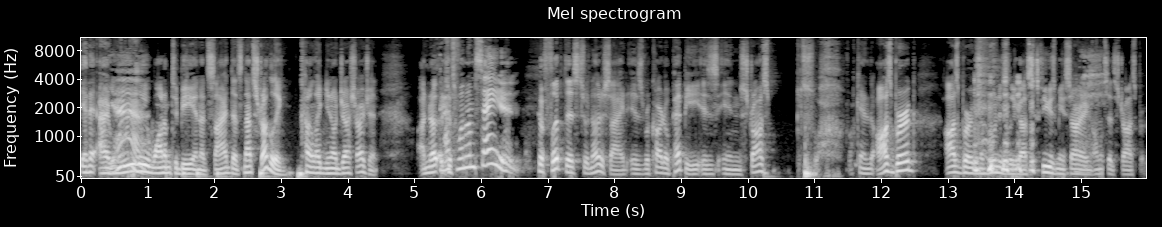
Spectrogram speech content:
and it, I Yeah. really want him to be in a side that's not struggling, kind of like you know Josh Sargent. Another That's to, what I'm saying. to flip this to another side is Ricardo Pepi is in Strasbourg, fucking Augsburg, Augsburg in the Bundesliga. Excuse me, sorry, I almost said Strasbourg.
